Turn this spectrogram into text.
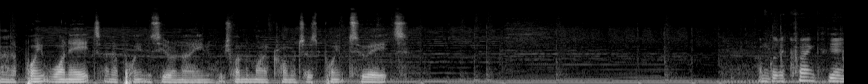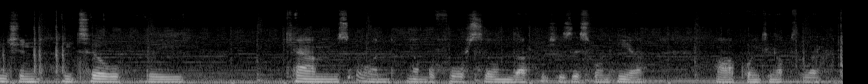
and a 0.18 and a 0.09 which on the micrometer is 0.28. I'm going to crank the engine until the cams on number 4 cylinder, which is this one here, are pointing up to the left.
